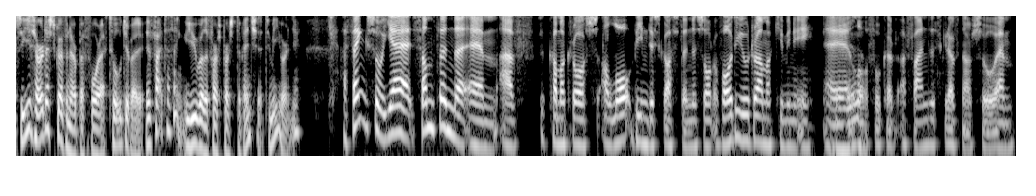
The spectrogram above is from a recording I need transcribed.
So you'd heard of Scrivener before I told you about it. In fact, I think you were the first person to mention it to me, weren't you? I think so. Yeah, it's something that um, I've come across a lot being discussed in the sort of audio drama community. Uh, yeah. A lot of folk are, are, fans of Scrivener, so um,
